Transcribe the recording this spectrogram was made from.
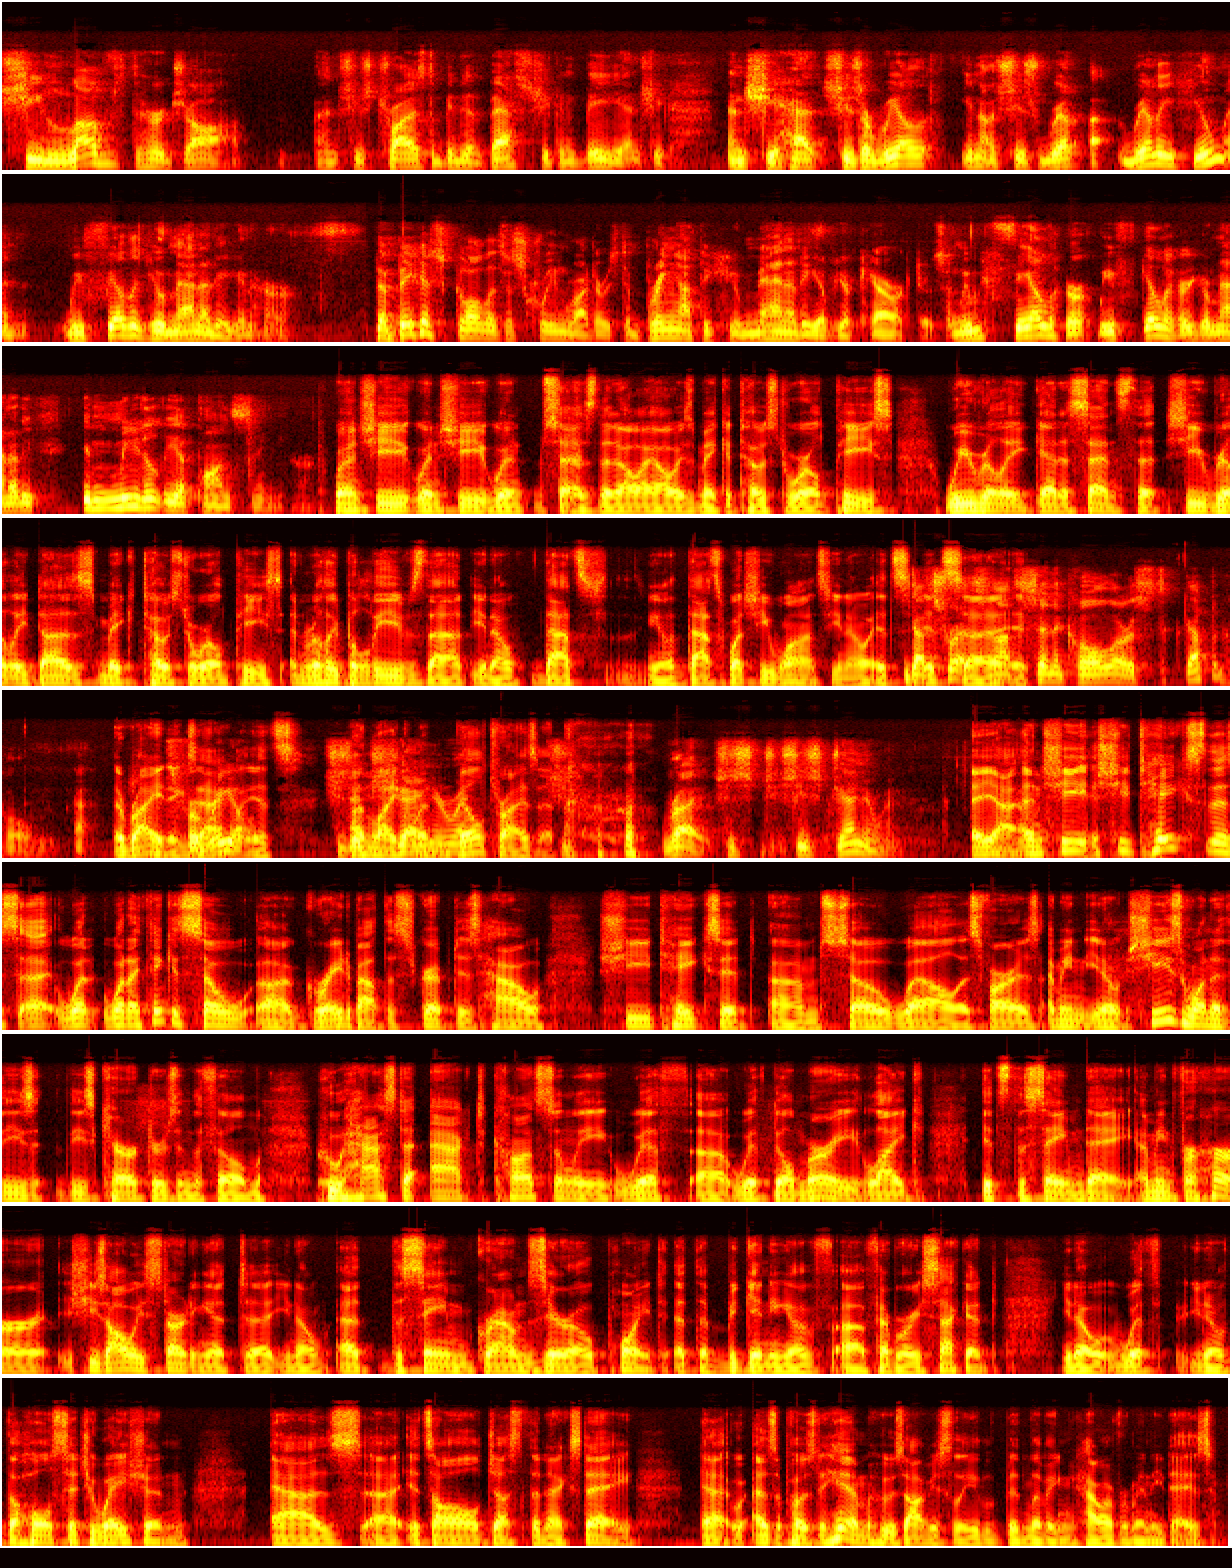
She loves her job and she tries to be the best she can be and she and she has she's a real you know she's real, uh, really human. We feel the humanity in her the biggest goal as a screenwriter is to bring out the humanity of your characters and we feel her we feel her humanity immediately upon seeing her when she when she when says that oh I always make a toast to world peace, we really get a sense that she really does make toast to world peace and really believes that you know that's you know that's what she wants. You know, it's that's it's, right. Uh, not it, cynical or skeptical. Right, it's exactly. It's she's unlike genuine, when Bill tries it. right, she's she's genuine. Uh, yeah, and she she takes this. Uh, what what I think is so uh, great about the script is how she takes it um, so well. As far as I mean, you know, she's one of these these characters in the film who has to act constantly with uh, with Bill Murray like it's the same day. I mean, for her, she's always starting at uh, you know at the same ground zero point at the beginning of uh, February second. You know, with you know the whole situation as it's all just the next day as opposed to him, who's obviously been living however many days.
